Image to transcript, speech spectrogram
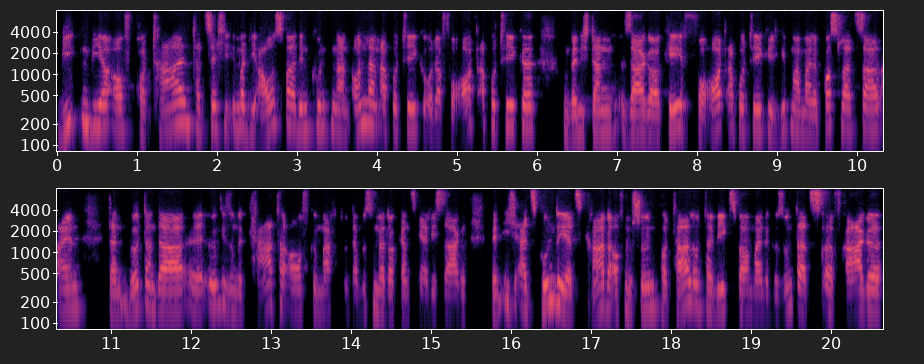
bieten wir auf Portalen tatsächlich immer die Auswahl dem Kunden an Online-Apotheke oder Vor-Ort-Apotheke. Und wenn ich dann sage, okay, Vor-Ort-Apotheke, ich gebe mal meine Postleitzahl ein, dann wird dann da äh, irgendwie so eine Karte aufgemacht. Und da müssen wir doch ganz ehrlich sagen, wenn ich als Kunde jetzt gerade auf einem schönen Portal unterwegs war, meine Gesundheitsfrage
